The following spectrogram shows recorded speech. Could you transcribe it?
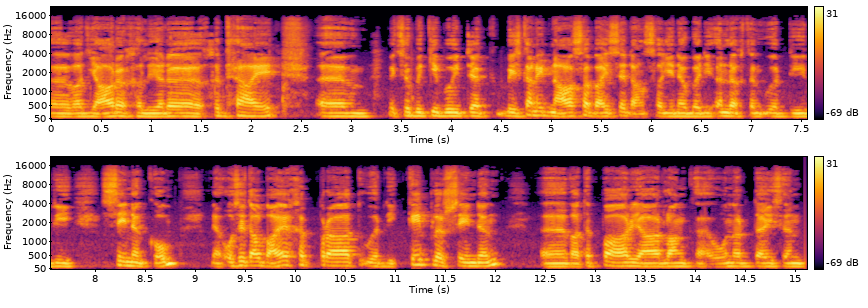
uh wat jare gelede gedraai het. Ehm um, met so 'n bietjie boeite. Mens kan net NASA bysit dan sal jy nou by die inligting oor hierdie sending kom. Nou ons het al baie gepraat oor die Kepler sending uh, wat 'n paar jaar lank 100 000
